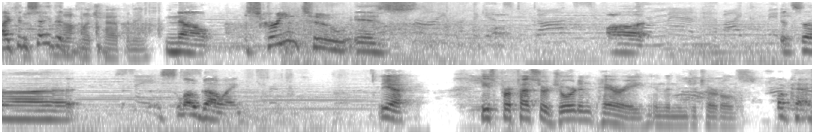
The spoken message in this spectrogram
I can say that Not much happening. no. Scream Two is uh, it's uh slow going. Yeah. He's Professor Jordan Perry in the Ninja Turtles. Okay.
